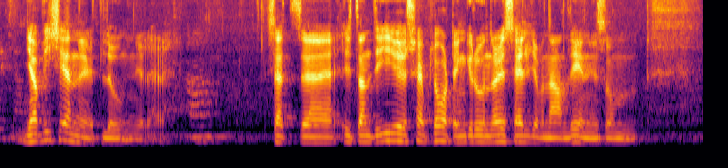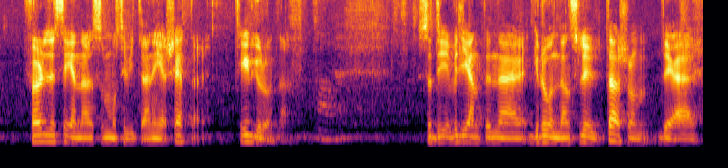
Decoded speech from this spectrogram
Liksom? Ja, vi känner ett lugn i det här. Så att, eh, utan det är ju självklart, en grundare säljer av en anledning som förr eller senare så måste vi hitta en ersättare till grundaren. Ja. Så det är väl egentligen när grundaren slutar som det är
